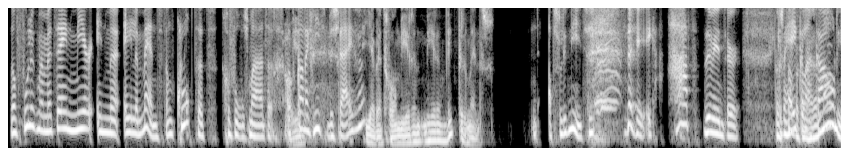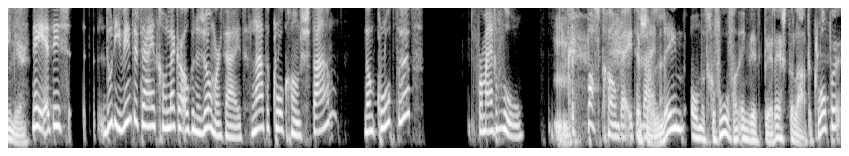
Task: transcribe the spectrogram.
dan voel ik me meteen meer in mijn element. Dan klopt het gevoelsmatig. dat je- kan ik niet beschrijven. Jij bent gewoon meer een, meer een wintermens. Absoluut niet. Nee, ik haat de winter. ik heb hekel aan helemaal kou. niet meer. Nee, het is. Doe die wintertijd gewoon lekker ook in de zomertijd. Laat de klok gewoon staan. Dan klopt het. Voor mijn gevoel. Het past gewoon beter Dus alleen om het gevoel van Ingrid Perez te laten kloppen...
